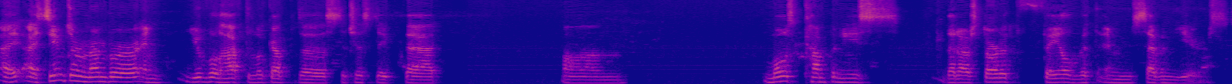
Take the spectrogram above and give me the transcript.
I, I seem to remember, and you will have to look up the statistic that um, most companies that are started fail within seven years.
